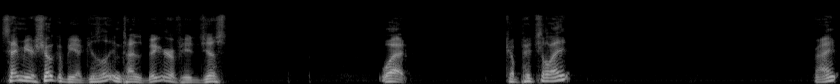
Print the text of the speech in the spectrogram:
Sam, your show could be a gazillion times bigger if you just, what, capitulate? Right?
